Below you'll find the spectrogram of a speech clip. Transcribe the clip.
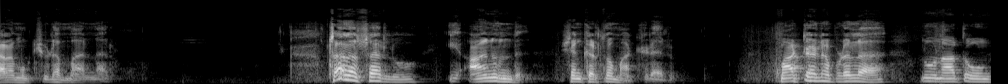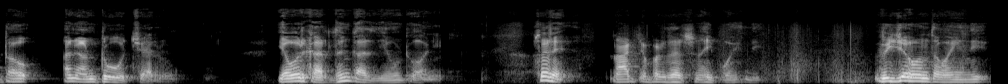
చాలా ముఖ్యుడమ్మా అన్నారు. చాలాసార్లు ఈ ఆనంద్ శంకర్తో మాట్లాడారు. మాట్లాడినప్పుడల్లా నువ్వు నాతో ఉంటావు అని అంటూ వచ్చారు. ఎవరికి అర్థం కాదు ఏమిటో అని. సరే నాట్య ప్రదర్శన అయిపోయింది. విజయవంతమైంది.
